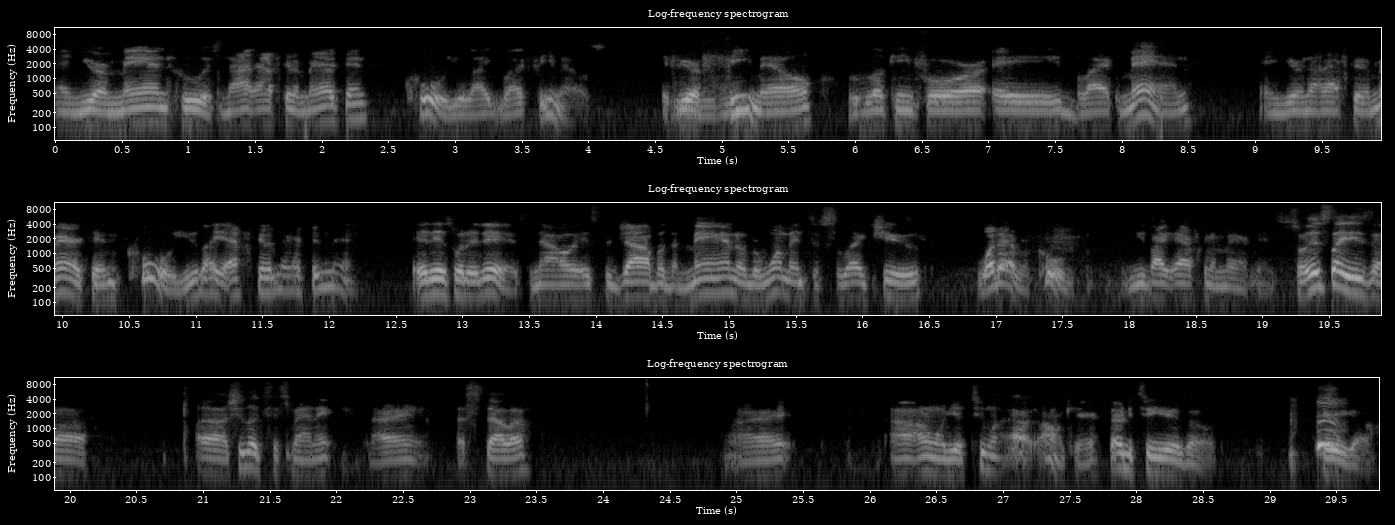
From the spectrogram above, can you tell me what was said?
and you're a man who is not African American, cool, you like black females. If you're mm-hmm. a female looking for a black man and you're not African American, cool, you like African American men. It is what it is. Now it's the job of the man or the woman to select you, whatever, cool. You like African Americans. So this lady's uh uh, she looks Hispanic. All right, Estella. All right. I don't want to get too much. I, don't care. Thirty-two years old. Here we go.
